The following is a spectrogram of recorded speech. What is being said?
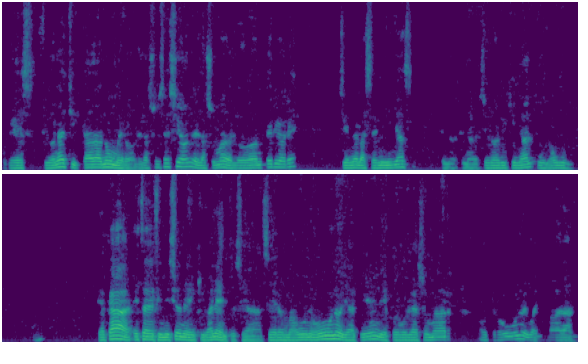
porque es Fibonacci, cada número de la sucesión es la suma de los dos anteriores, siendo las semillas en la, versión original 1, 1. Que acá esta definición es equivalente, o sea, 0 más 1, 1 ya tienen, y después vuelve a sumar otro 1 y bueno, va dando.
